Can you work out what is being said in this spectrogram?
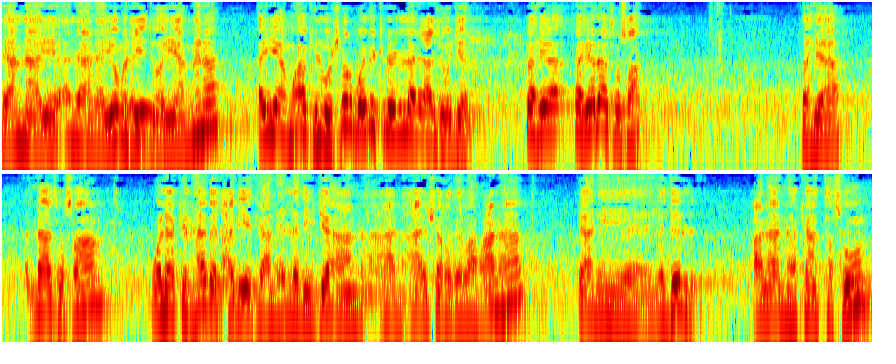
لأن يوم العيد وأيام منى أيام أكل وشرب وذكر لله عز وجل فهي فهي لا تصام فهي لا تصام ولكن هذا الحديث يعني الذي جاء عن عائشة رضي الله عنها يعني يدل على أنها كانت تصوم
